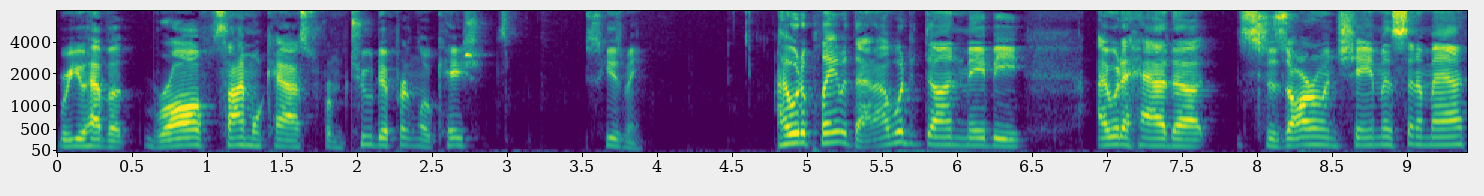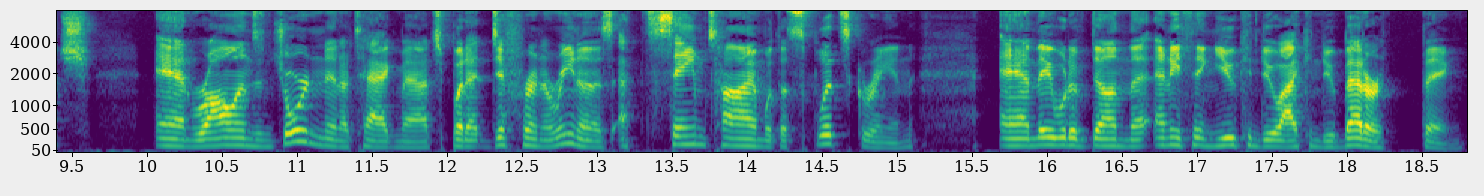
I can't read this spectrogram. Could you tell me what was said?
where you have a raw simulcast from two different locations excuse me I would have played with that I would have done maybe I would have had uh, Cesaro and Sheamus in a match and Rollins and Jordan in a tag match but at different arenas at the same time with a split screen and they would have done the anything you can do I can do better thing.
